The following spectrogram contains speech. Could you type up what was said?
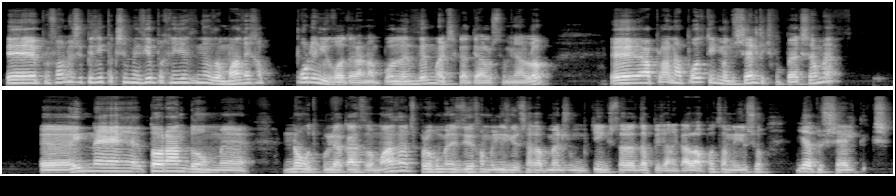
Ε, Προφανώς επειδή έπαιξε με δύο παιχνίδια την εβδομάδα, είχα πολύ λιγότερα να πω, δηλαδή δεν μου έρθει κάτι άλλο στο μυαλό. Ε, απλά να πω ότι με τους Celtics που παίξαμε, ε, είναι το random ε, note που λέω κάθε εβδομάδα. Τις προηγούμενες δύο είχα μιλήσει για τους αγαπημένους μου Kings, τώρα δεν τα πήγανε καλά. Οπότε θα μιλήσω για τους Celtics.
